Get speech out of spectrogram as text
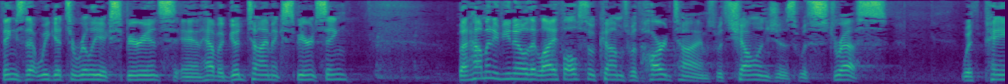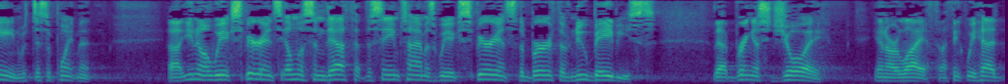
things that we get to really experience and have a good time experiencing. But how many of you know that life also comes with hard times, with challenges, with stress, with pain, with disappointment? Uh, you know, we experience illness and death at the same time as we experience the birth of new babies that bring us joy in our life. I think we had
